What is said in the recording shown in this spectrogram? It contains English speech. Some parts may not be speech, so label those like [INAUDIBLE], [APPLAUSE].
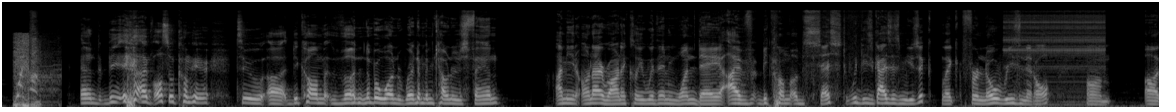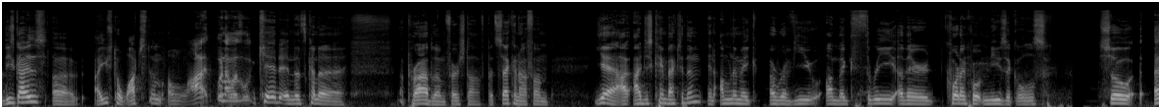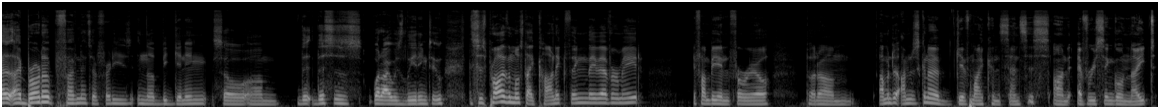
and be, [LAUGHS] I've also come here to uh, become the number one Random Encounters fan. I mean, unironically, within one day, I've become obsessed with these guys' music, like for no reason at all. Um, uh, these guys, uh, I used to watch them a lot when I was a kid, and that's kind of a problem. First off, but second off, um, yeah, I, I just came back to them, and I'm gonna make a review on like three other quote unquote musicals. So I, I brought up Five Nights at Freddy's in the beginning, so um, th- this is what I was leading to. This is probably the most iconic thing they've ever made, if I'm being for real. But um, I'm gonna I'm just gonna give my consensus on every single night,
